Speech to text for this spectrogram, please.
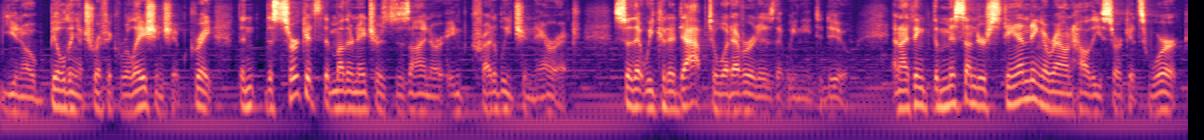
you know building a terrific relationship, great. Then the circuits that Mother Nature has designed are incredibly generic, so that we could adapt to whatever it is that we need to do. And I think the misunderstanding around how these circuits work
